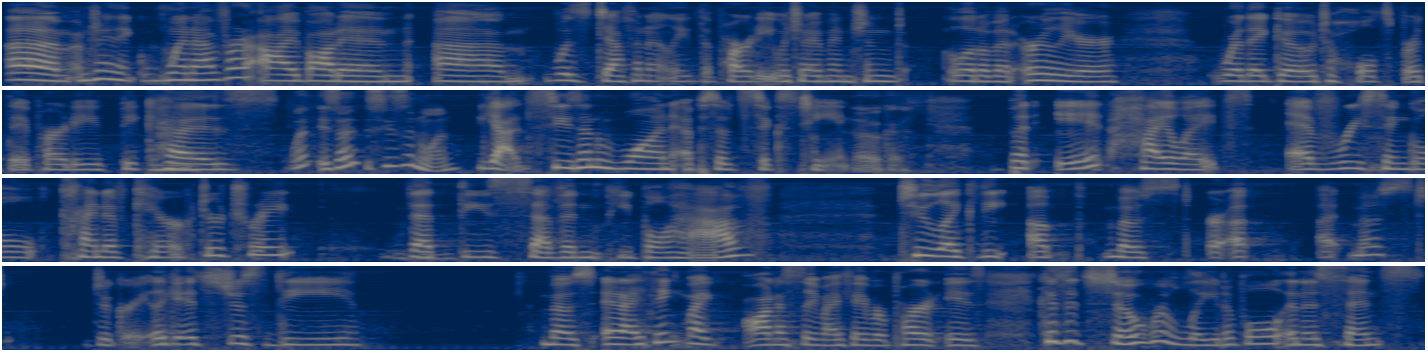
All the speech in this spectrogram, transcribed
Um, I'm trying to think. Whenever I bought in, um, was definitely the party, which I mentioned a little bit earlier, where they go to Holt's birthday party because What is that? Season one? yeah, season one, episode 16. Okay. But it highlights every single kind of character trait that these seven people have to like the utmost or ut- utmost degree. Like it's just the most and i think my honestly my favorite part is because it's so relatable in a sense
